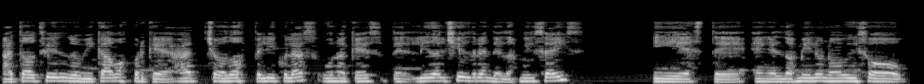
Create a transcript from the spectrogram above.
A Todd Field lo ubicamos porque ha hecho dos películas, una que es The Little Children de 2006 y este en el 2001 hizo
